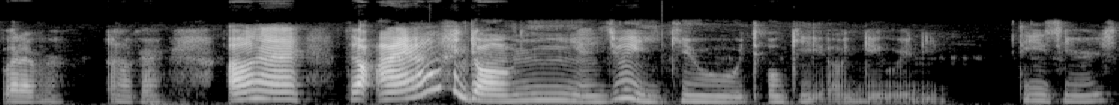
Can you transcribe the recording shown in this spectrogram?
Whatever. I. Okay. So I have a doggy. It's really cute. Okay, I'll ready. These ears.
